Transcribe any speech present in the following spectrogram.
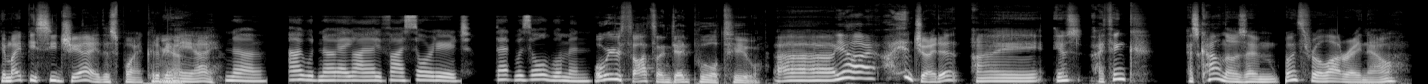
It might be CGI at this point. Could have been Yeah. AI. No, I would know AI if I saw it. That was all woman. What were your thoughts on Deadpool 2? Uh, yeah, I, I enjoyed it. I it was. I think, as Kyle knows, I'm going through a lot right now.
